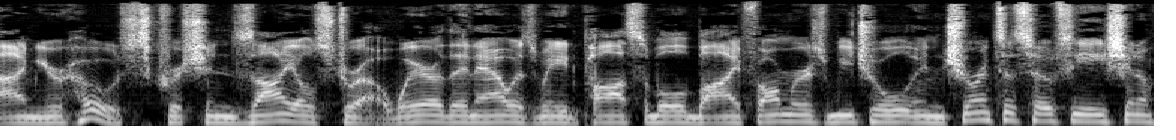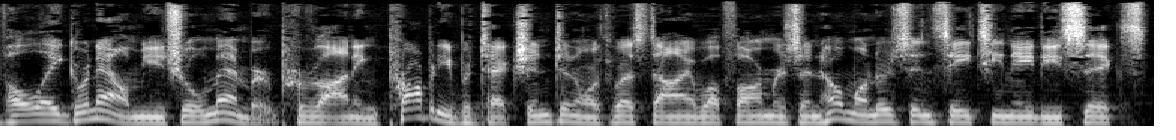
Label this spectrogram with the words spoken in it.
I'm your host, Christian Zylstra. Where Are They Now is made possible by Farmers Mutual Insurance Association of Hull Grinnell Mutual Member, providing property protection to Northwest Iowa farmers and homeowners since 1886.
